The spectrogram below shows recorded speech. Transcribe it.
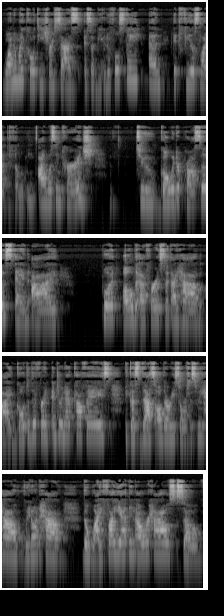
one of my co-teachers says it's a beautiful state and it feels like the Philippines. I was encouraged to go with the process and I put all the efforts that I have. I go to different internet cafes because that's all the resources we have. We don't have the Wi-Fi yet in our house. So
